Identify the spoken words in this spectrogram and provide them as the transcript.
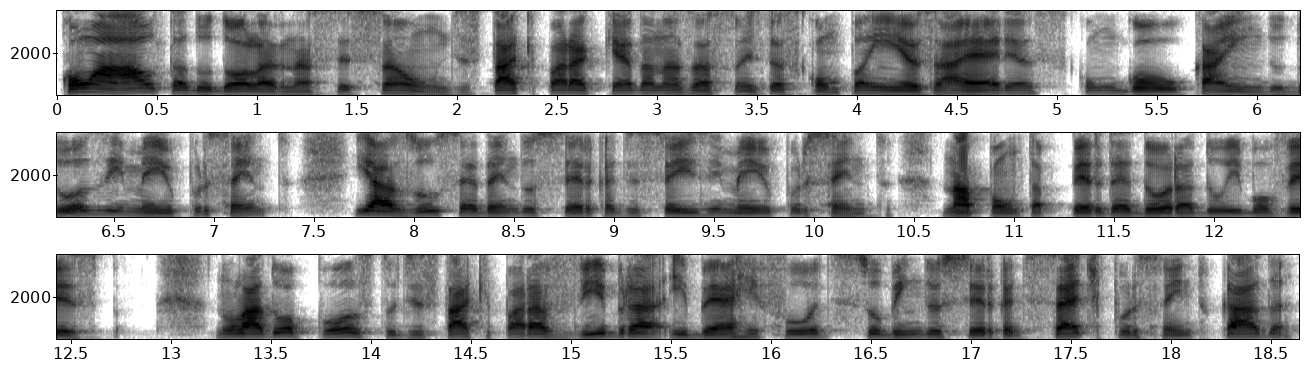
Com a alta do dólar na sessão, destaque para a queda nas ações das companhias aéreas, com Gol caindo 12,5% e Azul cedendo cerca de 6,5% na ponta perdedora do Ibovespa. No lado oposto, destaque para Vibra e BR Foods subindo cerca de 7% cada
